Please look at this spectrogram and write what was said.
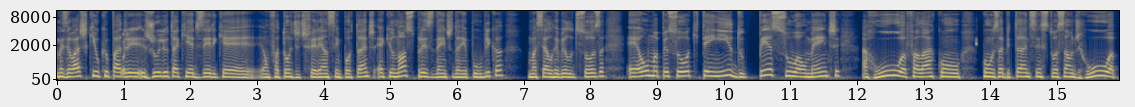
Mas eu acho que o que o padre Júlio está aqui a dizer e que é, é um fator de diferença importante é que o nosso presidente da República, Marcelo Rebelo de Souza, é uma pessoa que tem ido pessoalmente à rua, falar com, com os habitantes em situação de rua,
